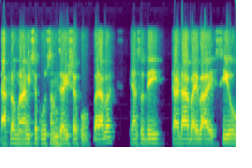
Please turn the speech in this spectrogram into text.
દાખલો ગણાવી શકું સમજાવી શકું બરાબર? ત્યાં સુધી tata bye bye see you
